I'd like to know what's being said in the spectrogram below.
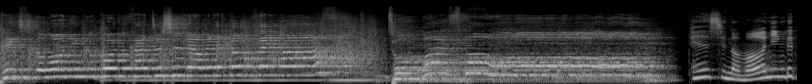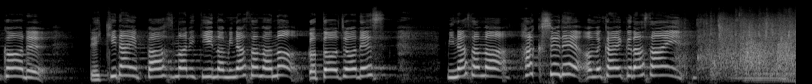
天使のモーニングコール30周年おめでとうございます。トマスボーン天使のモーニングコール歴代パーソナリティの皆様のご登場です。皆様拍手でお迎えください。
